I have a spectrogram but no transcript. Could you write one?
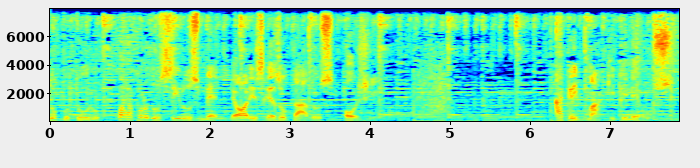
do futuro para produzir os melhores resultados hoje. Agrimac Pneus.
